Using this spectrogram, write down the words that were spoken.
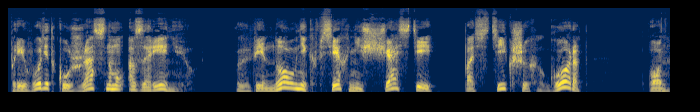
приводит к ужасному озарению. Виновник всех несчастий, постигших город, он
